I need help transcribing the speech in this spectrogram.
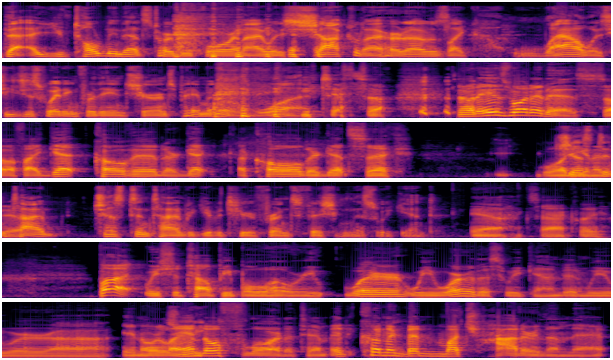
That you've told me that story before, and I was shocked when I heard it. I was like, "Wow, was he just waiting for the insurance payment or what?" Yeah, so, so it is what it is. So if I get COVID or get a cold or get sick, what are you just in do? time, just in time to give it to your friends fishing this weekend. Yeah, exactly. But we should tell people where we, where we were this weekend, and we were uh, in Orlando, Florida. Tim, it couldn't have been much hotter than that.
